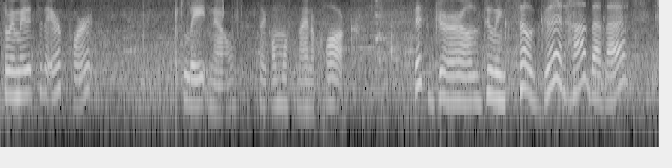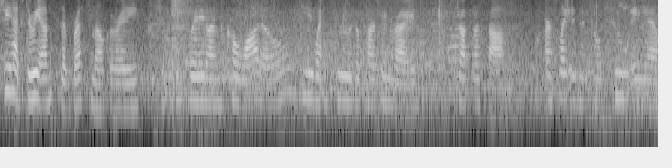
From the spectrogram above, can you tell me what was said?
So we made it to the airport. It's late now. It's like almost 9 o'clock. This girl's doing so good, huh, Beba? She had three ounces of breast milk already. We're just waiting on Kawato. He went to the park and ride, dropped us off. Our flight isn't until 2 a.m.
